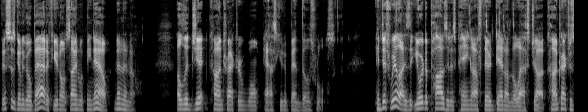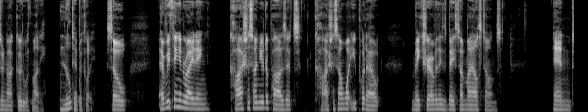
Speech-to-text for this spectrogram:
this is going to go bad if you don't sign with me now. No, no, no. A legit contractor won't ask you to bend those rules. And just realize that your deposit is paying off their debt on the last job. Contractors are not good with money Nope. typically. So everything in writing, cautious on your deposits, cautious on what you put out, make sure everything's based on milestones. And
